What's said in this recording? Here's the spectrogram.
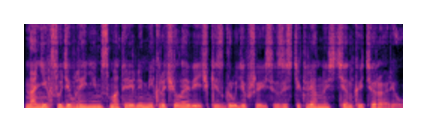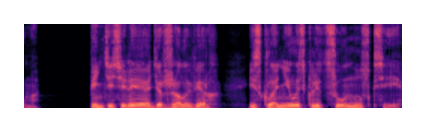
На них с удивлением смотрели микрочеловечки, сгрудившиеся за стеклянной стенкой террариума. Пентиселея одержала верх и склонилась к лицу Нусксии.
